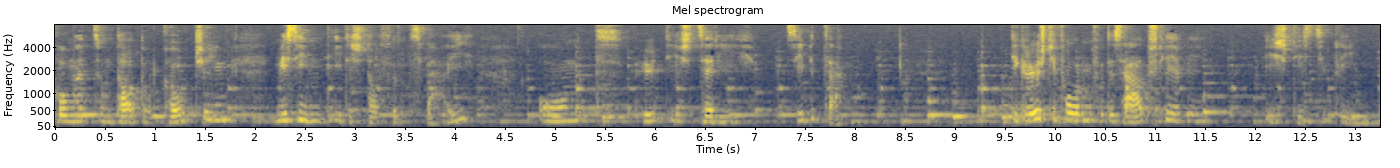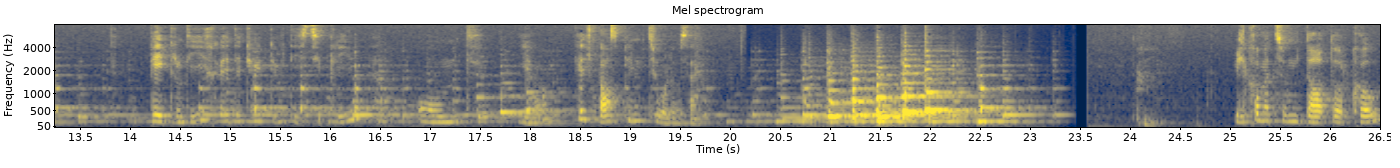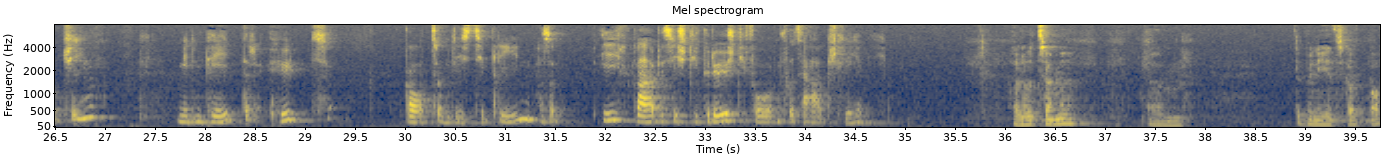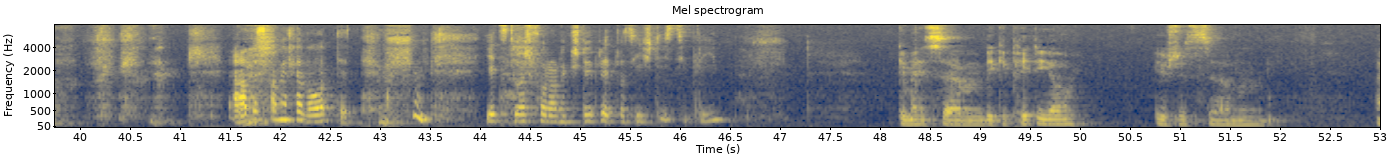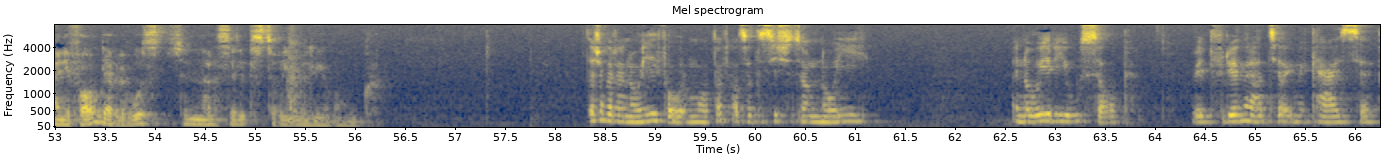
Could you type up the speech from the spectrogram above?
Willkommen zum Tatort Coaching. Wir sind in der Staffel 2 und heute ist Serie 17. Die grösste Form der Selbstliebe ist Disziplin. Peter und ich reden heute über Disziplin und ja, viel Spaß beim Zuhören. Willkommen zum Tatort Coaching mit dem Peter. Heute geht es um Disziplin. Also ich glaube, es ist die größte Form von Selbstliebe. Hallo zusammen. Ähm, da bin ich jetzt gerade baff. ah, das habe ich erwartet. Jetzt, du hast vorhin gestöbert, was ist Disziplin? Gemäß ähm, Wikipedia ist es ähm, eine Form der bewussten Selbstregulierung. Das ist aber eine neue Form, oder? Also das ist so eine neue, eine neuere Aussage. Weil früher hat es ja irgendwie geheißen,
